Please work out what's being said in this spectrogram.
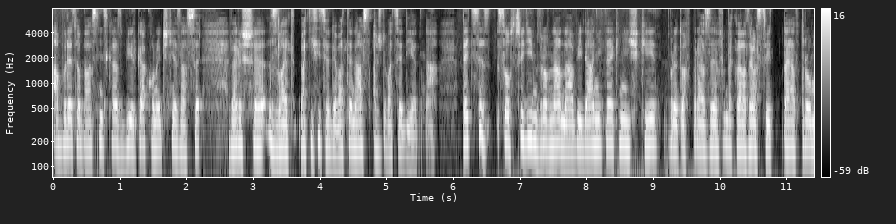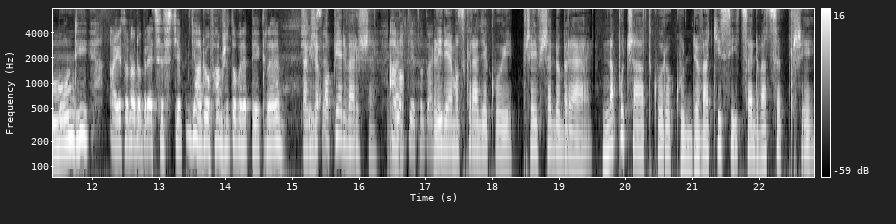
a bude to básnická sbírka konečně zase verše z let 2019 až 2021. Teď se soustředím zrovna na vydání té knížky, bude to v Praze v nakladatelství Teatro Mundi a je to na dobré cestě. Já doufám, že to bude pěkné. Takže opět verše. Ano, je to tak. Lidé, moc krát děkuji. Přeji vše dobré na počátku roku 2023.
